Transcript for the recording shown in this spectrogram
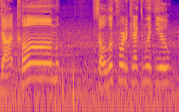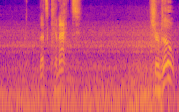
dot com. So look forward to connecting with you. Let's connect. Sherms out.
